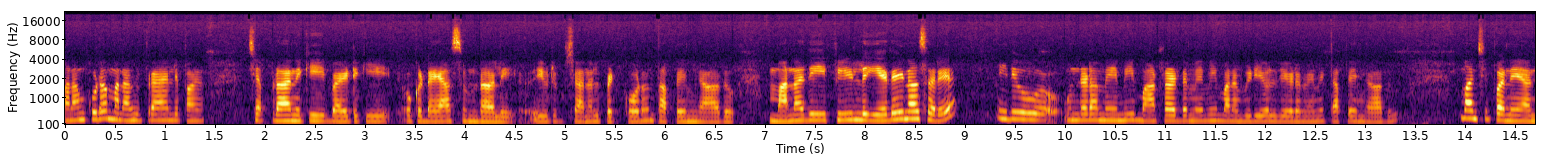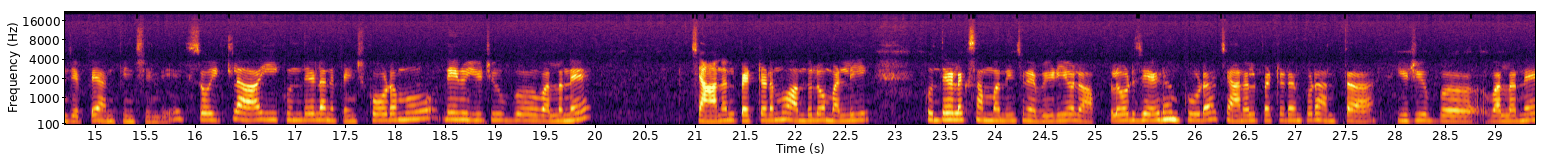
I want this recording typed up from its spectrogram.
మనం కూడా మన అభిప్రాయాన్ని చెప్పడానికి బయటికి ఒక డయాస్ ఉండాలి. యూట్యూబ్ ఛానల్ పెట్టుకోవడం తప్పేం కాదు. మనది ఫీల్డ్ ఏదైనా సరే ఇది ఉండడం ఏమి మాట్లాడడం ఏమి మనం వీడియోలు చేయడం ఏమి తప్పేం కాదు. మంచి పని అని చెప్పి అనిపించింది. సో ఇట్లా ఈ కుందేళ్ళని పెంచుకోవడము నేను యూట్యూబ్ వల్లనే ఛానల్ పెట్టడము అందులో మళ్ళీ కుందేళ్ళకు సంబంధించిన వీడియోలు అప్లోడ్ చేయడం కూడా ఛానల్ పెట్టడం కూడా అంత యూట్యూబ్ వల్లనే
